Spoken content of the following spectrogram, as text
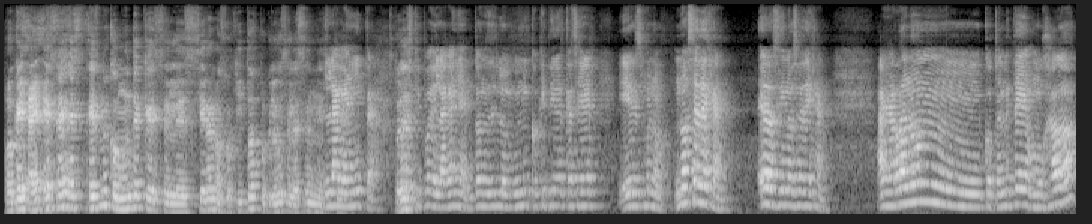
Ok, eh, es, es, es muy común de que se les cierren los ojitos porque luego se les hacen... este, La gañita, Entonces- tipo de lagaña. Entonces lo único que tienes que hacer es, bueno, no se dejan, eso sí, no se dejan. Agarrar un cotonete mojado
